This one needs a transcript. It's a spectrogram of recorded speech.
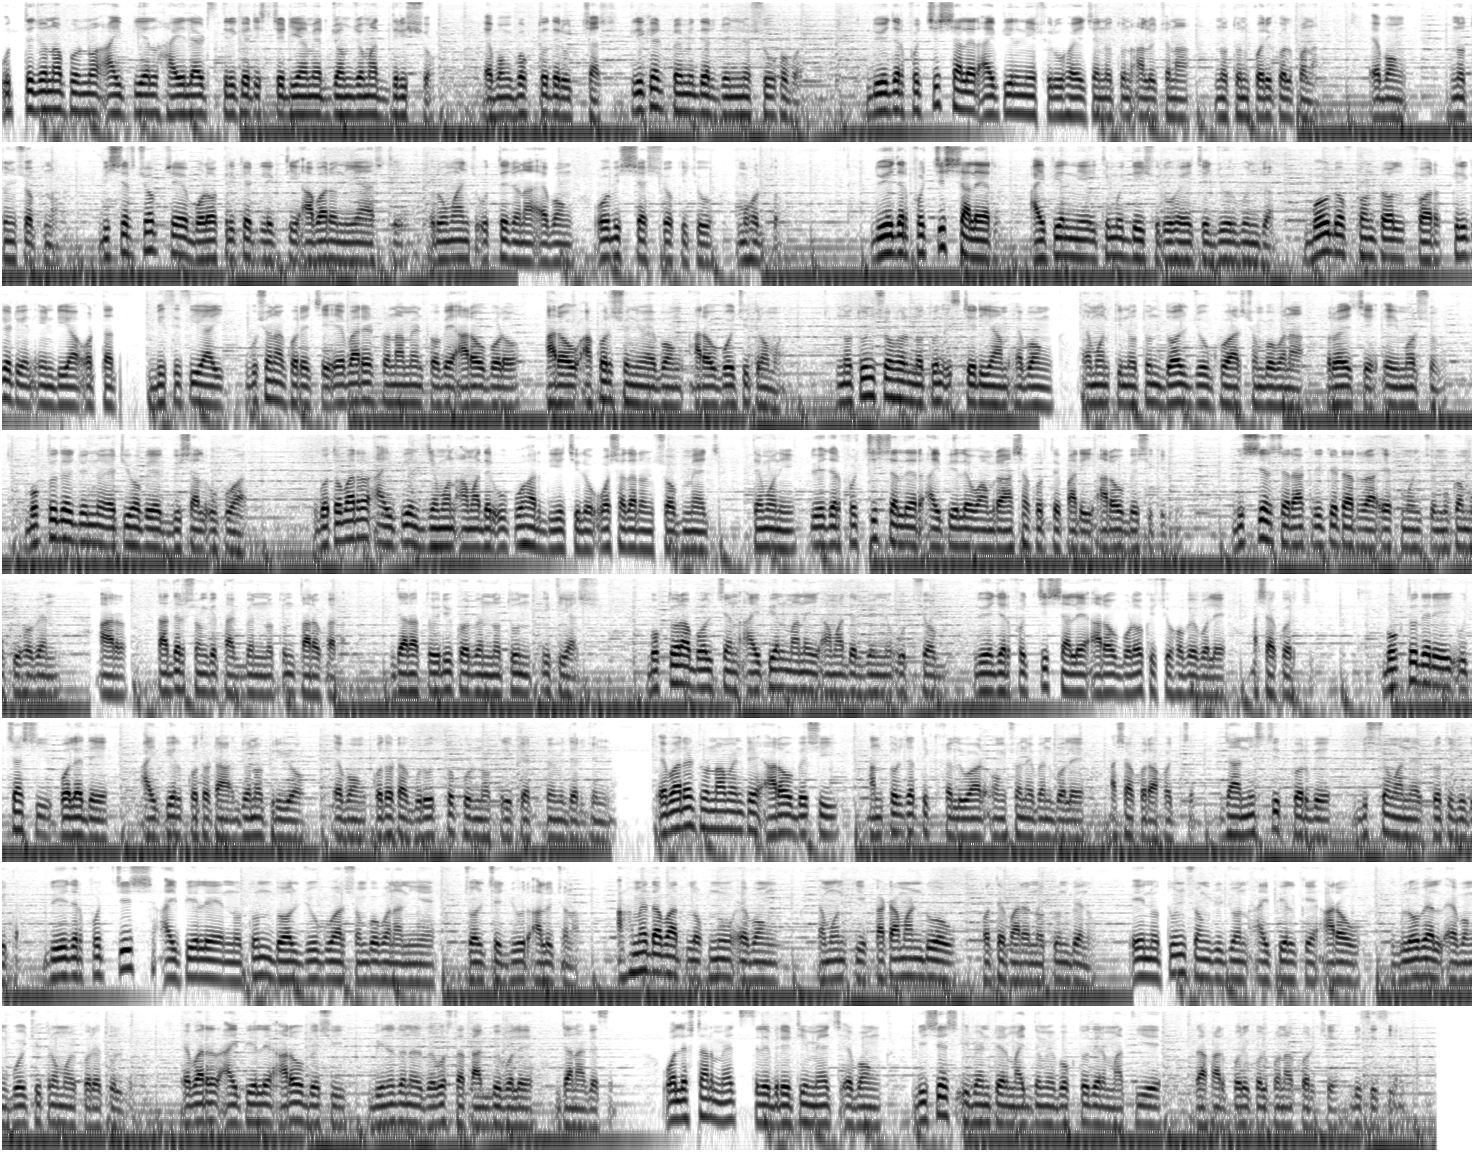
উত্তেজনাপূর্ণ IPL highlights cricket স্টেডিয়ামের জমজমাট দৃশ্য এবং ভক্তদের উচ্ছ্বাস, ক্রিকেট প্রেমীদের জন্য সুখবর। দুই হাজার পঁচিশ সালের আইপিএল নিয়ে শুরু হয়েছে নতুন আলোচনা, নতুন পরিকল্পনা এবং নতুন স্বপ্ন। বিশ্বের সবচেয়ে বড় ক্রিকেট লিগটি আবারও নিয়ে আসছে রোমাঞ্চ, উত্তেজনা এবং অবিশ্বাস্য কিছু মুহূর্ত। দুই হাজার পঁচিশ সালের আইপিএল নিয়ে ইতিমধ্যেই শুরু হয়েছে জোর গুঞ্জন। Board of control for cricket in India অর্থাৎ বিসিসিআই ঘোষণা করেছে, এবারের টুর্নামেন্ট হবে আরও বড়, আরও আকর্ষণীয় এবং আরও বৈচিত্র্যময়। নতুন শহর, নতুন স্টেডিয়াম এবং এমনকি নতুন দল যোগ হওয়ার সম্ভাবনা রয়েছে এই মরশুমে। ভক্তদের জন্য এটি হবে এক বিশাল উপহার। গতবারের আইপিএল যেমন আমাদের উপহার দিয়েছিল, অসাধারণ সব ম্যাচ তেমনি দুই হাজার পঁচিশ সালের আইপিএলেও আমরা আশা করতে পারি আরও বেশি কিছু। বিশ্বের সেরা ক্রিকেটাররা এক মঞ্চে মুখোমুখি হবেন আর তাদের সঙ্গে থাকবেন নতুন তারকারা যারা তৈরি করবেন নতুন ইতিহাস। ভক্তরা বলছেন, আইপিএল মানেই আমাদের জন্য উৎসব। দুই হাজার পঁচিশ সালে আরও বড় কিছু হবে বলে আশা করছি। ভক্তদের এই উচ্ছ্বাসই বলে দেয়, আইপিএল কতটা জনপ্রিয় এবং কতটা গুরুত্বপূর্ণ ক্রিকেট প্রেমীদের জন্য। এবারের টুর্নামেন্টে আরও বেশি আন্তর্জাতিক খেলোয়াড় অংশ নেবেন বলে আশা করা হচ্ছে, যা নিশ্চিত করবে বিশ্বমানের প্রতিযোগিতা। দুই হাজার পঁচিশ আইপিএলে নতুন দল যোগ হওয়ার সম্ভাবনা নিয়ে চলছে জোর আলোচনা। আহমেদাবাদ লখনৌ এবং এমনকি কাটামান্ডুও হতে পারে নতুন বেনু এই নতুন সংযোজন আইপিএলকে আরও গ্লোবাল এবং বৈচিত্র্যময় করে তুলবে। এবারের আইপিএলে আরও বেশি বিনোদনের ব্যবস্থা থাকবে বলে জানা গেছে। All star match celebrity match এবং বিশেষ ইভেন্টের মাধ্যমে ভক্তদের মাতিয়ে রাখার পরিকল্পনা করছে বিসিসিআই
